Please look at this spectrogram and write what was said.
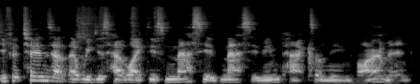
if it turns out that we just have like this massive, massive impact on the environment,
